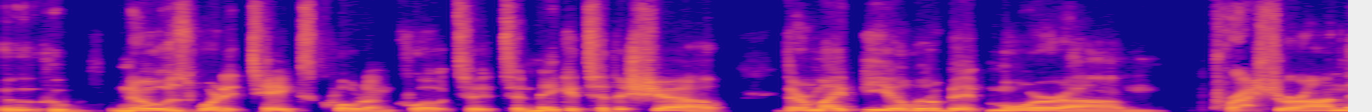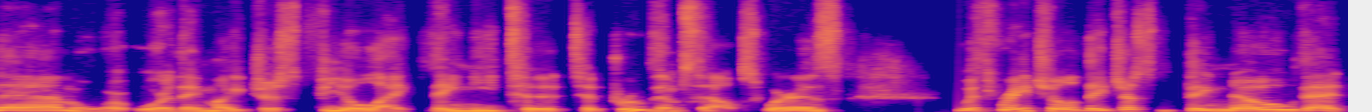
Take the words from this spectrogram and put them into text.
who, who knows what it takes quote unquote to, to make it to the show there might be a little bit more um, pressure on them or, or they might just feel like they need to, to prove themselves. Whereas with rachel they just they know that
